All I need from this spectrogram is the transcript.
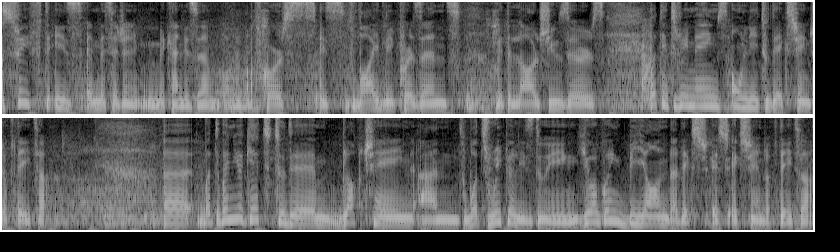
Swift is a messaging mechanism. Mm. Of course, it's widely present with the large users, but it remains only to the exchange of data. Uh, but when you get to the blockchain and what Ripple is doing, you are going beyond that ex exchange of data.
